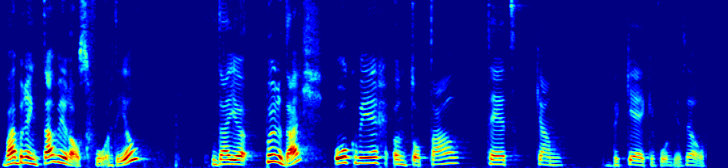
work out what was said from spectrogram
Wat brengt dat weer als voordeel? Dat je per dag ook weer een totaal tijd kan bekijken voor jezelf.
